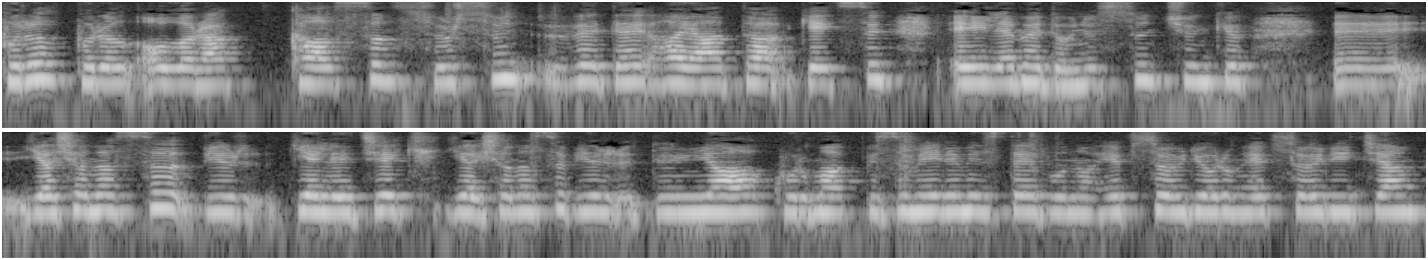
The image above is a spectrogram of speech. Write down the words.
pırıl pırıl olarak kalsın, sürsün ve de hayata geçsin, eyleme dönüşsün. Çünkü e, yaşanası bir gelecek, yaşanası bir dünya kurmak bizim elimizde. Bunu hep söylüyorum, hep söyleyeceğim.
